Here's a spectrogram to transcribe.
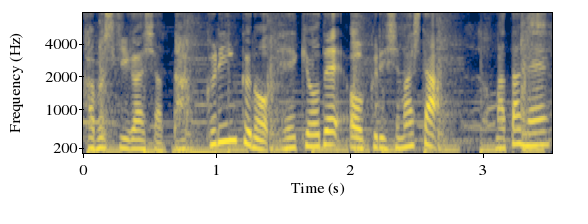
株式会社タックリンクの提供でお送りしました。またね。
